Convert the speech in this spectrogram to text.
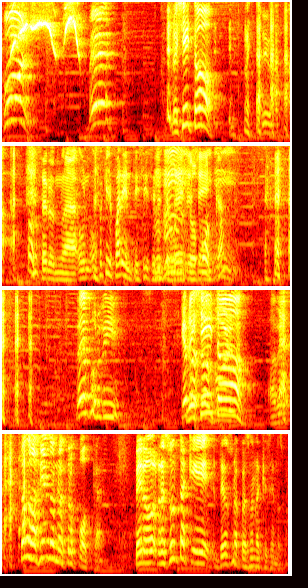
¡Full! ¡Ven! ¡Luisito! Vamos a hacer una- un, un pequeño paréntesis en este sí. podcast. Ven, Furby. ¿Qué pasó, ¡Luisito! A ver, estamos haciendo nuestro podcast, pero resulta que tenemos una persona que se nos va.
